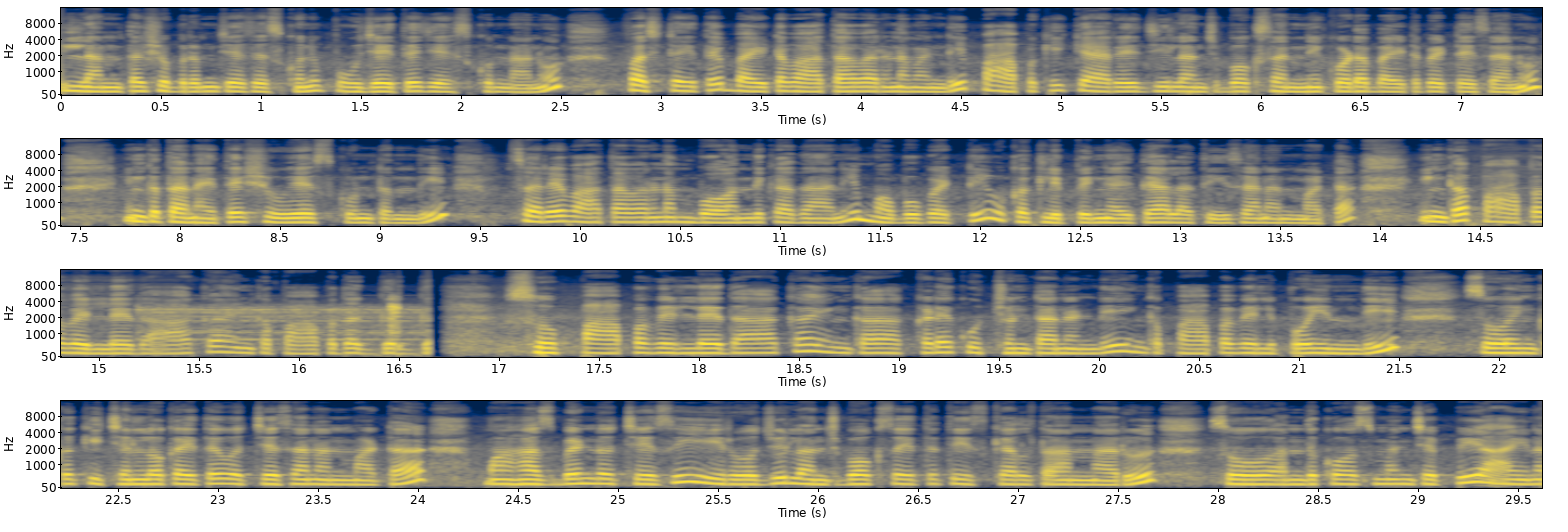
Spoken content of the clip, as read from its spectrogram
ఇల్లంతా శుభ్రం చేసేసుకొని పూజ అయితే చేసుకున్నాను. ఫస్ట్ అయితే బయట వాతావరణం అండి. పాపకి క్యారేజీ లంచ్ బాక్స్ అన్నీ కూడా బయట పెట్టేశాను. ఇంకా తనైతే షూ వేసుకుంటుంది. సరే వాతావరణం బాగుంది కదా అని మబ్బు పట్టి ఒక క్లిప్పింగ్ అయితే అలా తీశానమాట ఇంకా పాప వెళ్ళేదాకా ఇంకా పాప దగ్గర సో పాప వెళ్ళేదాకా ఇంకా అక్కడే కూర్చుంటానండి. ఇంకా పాప వెళ్ళిపోయింది. సో ఇంకా కిచెన్లోకి అయితే వచ్చేసానమాట మా హస్బెండ్ వచ్చేసి ఈరోజు లంచ్ బాక్స్ అయితే తీసుకెళ్తా అన్నారు. సో అందుకోసం అని చెప్పి ఆయన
